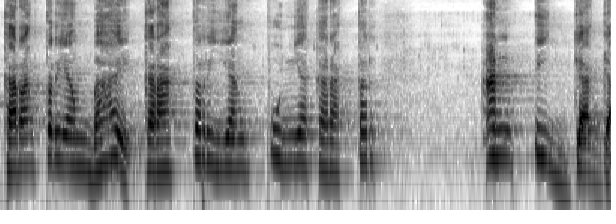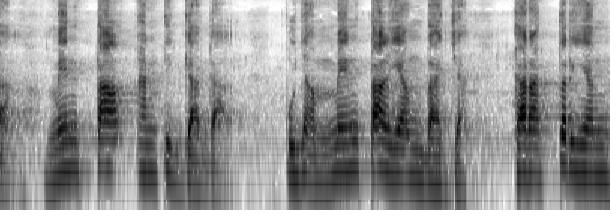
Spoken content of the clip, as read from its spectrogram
Karakter yang baik, karakter yang punya karakter anti gagal, mental anti gagal, punya mental yang baja, karakter yang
